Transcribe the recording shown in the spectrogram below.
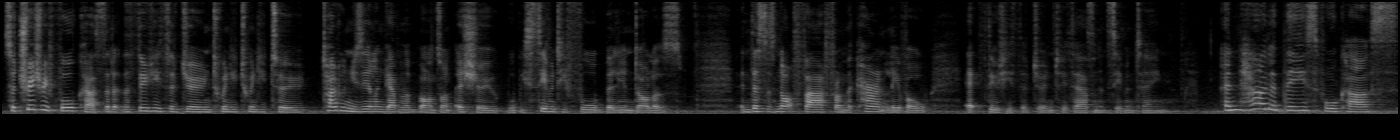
So Treasury forecasts that at the 30th of June 2022, total New Zealand government bonds on issue will be $74 billion. And this is not far from the current level at 30th of June 2017. And how did these forecasts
